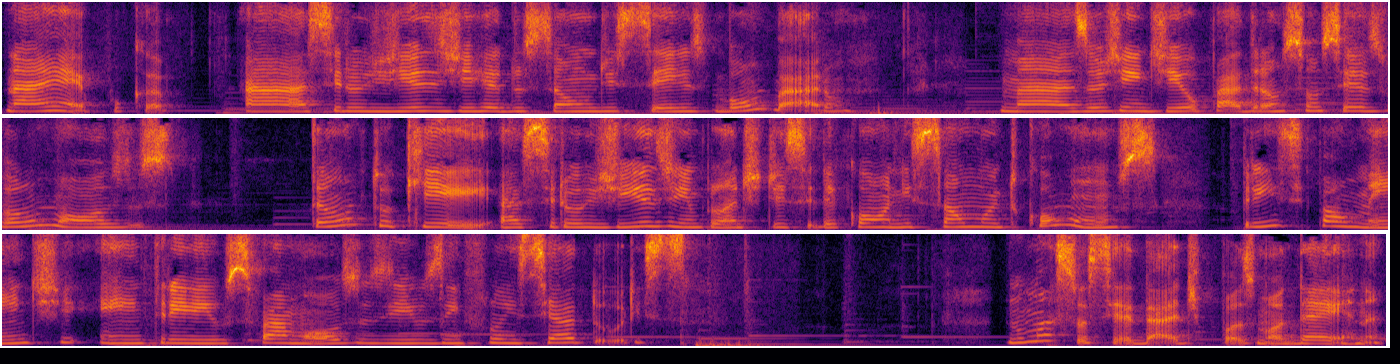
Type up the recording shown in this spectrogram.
Na época, as cirurgias de redução de seios bombaram, mas hoje em dia o padrão são seios volumosos, tanto que as cirurgias de implante de silicone são muito comuns, principalmente entre os famosos e os influenciadores. Numa sociedade pós-moderna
